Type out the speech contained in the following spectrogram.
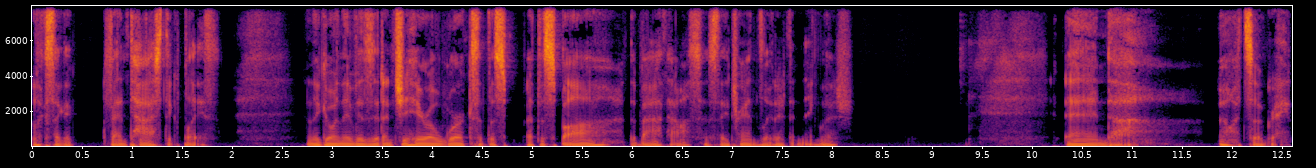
looks like a fantastic place. And they go and they visit, and Chihiro works at the at the spa, the bathhouse, as they translate it in English. And uh, oh, it's so great.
